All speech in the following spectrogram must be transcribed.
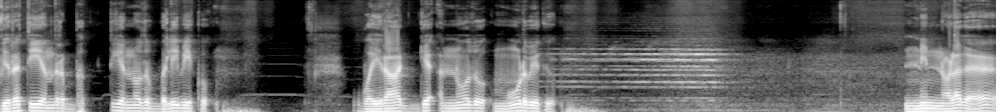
ವಿರತಿ ಅಂದ್ರೆ ಭಕ್ತಿ ಅನ್ನೋದು ಬಲಿಬೇಕು ವೈರಾಗ್ಯ ಅನ್ನೋದು ಮೂಡಬೇಕು. ನಿನ್ನೊಳಗೆ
